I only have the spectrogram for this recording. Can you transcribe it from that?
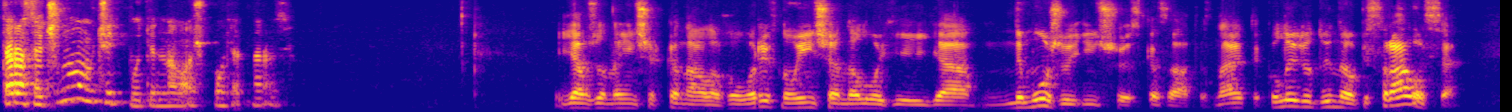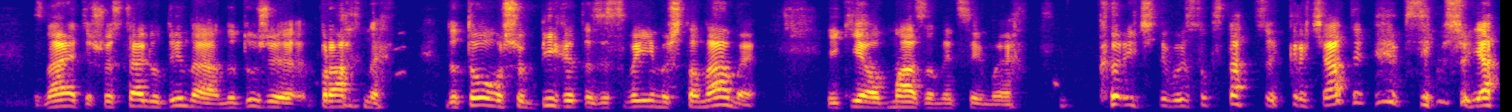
Тарасе, чому мовчить Путін, на ваш погляд, наразі? Я вже на інших каналах говорив, але інші аналогії я не можу іншої сказати. Знаєте, коли людина обісралася, знаєте, що ця людина не дуже прагне до того, щоб бігати зі своїми штанами, які обмазані цими коричневою субстанцією, кричати всім, що я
